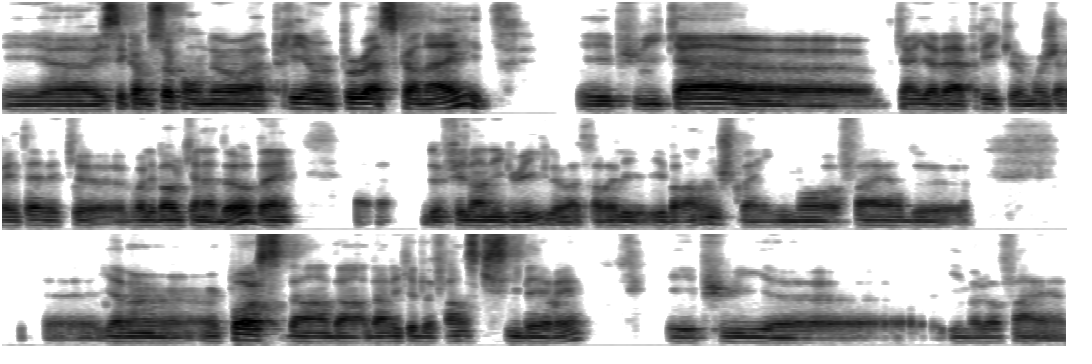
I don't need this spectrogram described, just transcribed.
Et, et c'est comme ça qu'on a appris un peu à se connaître. Et puis quand euh, quand il avait appris que moi j'arrêtais avec euh, Volleyball Canada, ben euh, de fil en aiguille là, à travers les, branches, ben il m'a offert de il y avait un, poste dans, dans, dans l'équipe de France qui se libérait. Et puis, il me l'a offert.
